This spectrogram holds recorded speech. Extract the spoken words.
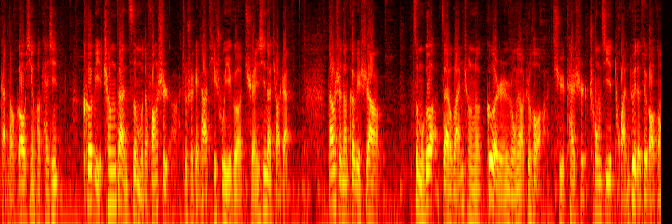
感到高兴和开心。科比称赞字母的方式啊，就是给他提出一个全新的挑战。当时呢，科比是让字母哥在完成了个人荣耀之后啊，去开始冲击团队的最高峰。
